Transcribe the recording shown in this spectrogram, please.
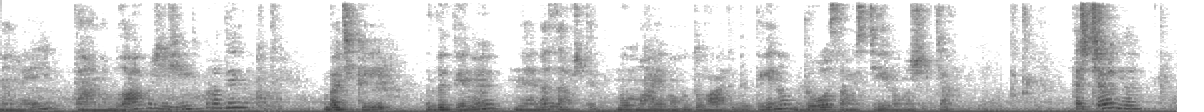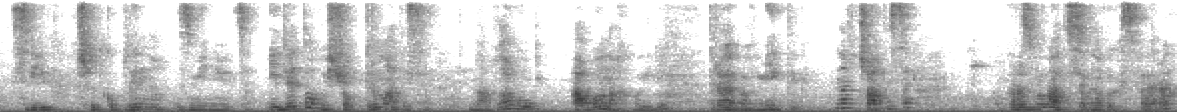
на неї та на благо її родини. Батьки з дитиною не назавжди. Ми маємо готувати дитину до самостійного життя. Та ще одне світ швидкоплинно змінюється. І для того, щоб триматися на плаву або на хвилі, треба вміти навчатися, розвиватися в нових сферах,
